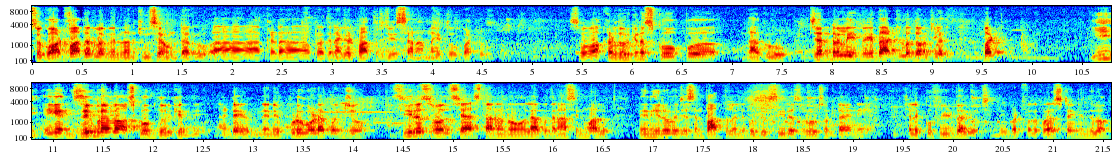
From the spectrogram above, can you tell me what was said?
సో గాడ్ ఫాదర్లో మీరు నన్ను చూసే ఉంటారు. అక్కడ ప్రతినాయకుడి పాత్ర చేశాను అన్నయ్యతో పాటు. సో అక్కడ దొరికిన స్కోప్ నాకు జనరల్లీ మిగతా వాటిలో దొరకలేదు. బట్ ఈ అగైన్ జీబ్రాలో ఆ స్కోప్ దొరికింది. అంటే నేను ఎప్పుడు కూడా కొంచెం సీరియస్ రోల్స్ చేస్తానో లేకపోతే నా సినిమాలు నేను హీరోగా చేసిన పాత్రలన్నీ కొద్దిగా సీరియస్ రోల్స్ ఉంటాయని చాలా ఎక్కువ ఫీడ్బ్యాక్ వచ్చింది. But for the first time ఇందులో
